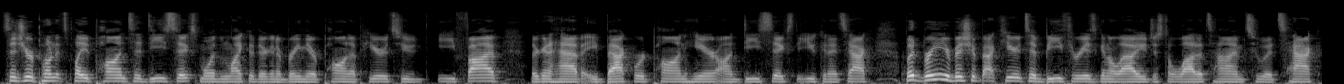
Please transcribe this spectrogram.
Since your opponent's played pawn to d6, more than likely they're going to bring their pawn up here to e5. They're going to have a backward pawn here on d6 that you can attack. But bringing your bishop back here to b3 is going to allow you just a lot of time to attack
